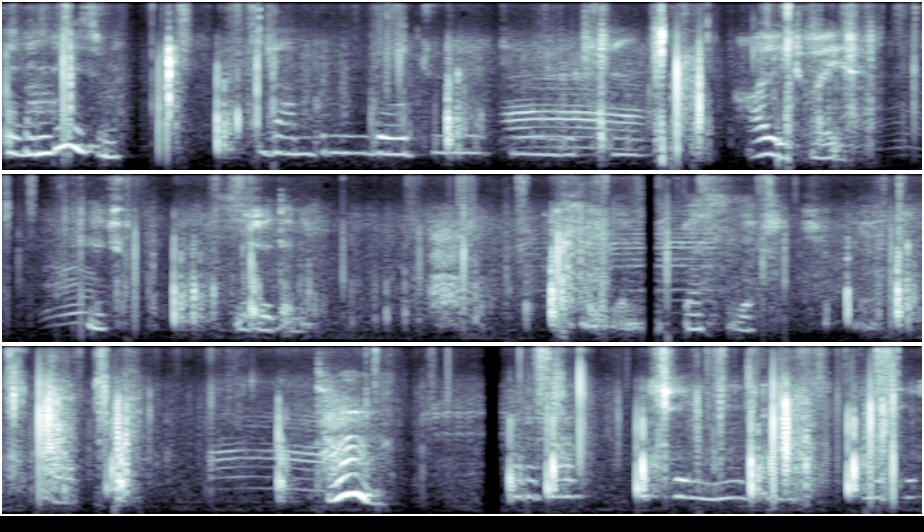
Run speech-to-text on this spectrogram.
Sevindiniz mi? Ben bunun borcunu ödeyeyim lütfen. Hayır, hayır. Lütfen. Siz ödemeyin. Siz ödemeyin. Ben size şöyle yapayım. Tamam mı? Şey neydi? Nedir?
